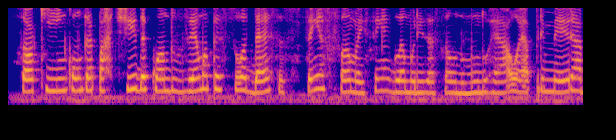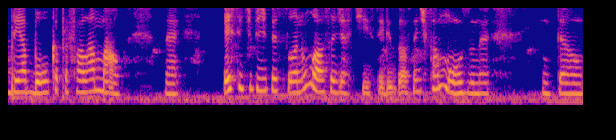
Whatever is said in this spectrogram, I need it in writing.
Só que em contrapartida, quando vê uma pessoa dessas, sem a fama e sem a glamorização no mundo real, é a primeira a abrir a boca para falar mal, né? Esse tipo de pessoa não gosta de artista, eles gostam de famoso, né? Então,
